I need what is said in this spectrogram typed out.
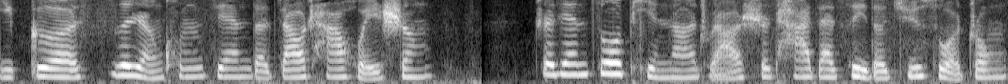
一个私人空间的交叉回声。这件作品呢，主要是他在自己的居所中，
